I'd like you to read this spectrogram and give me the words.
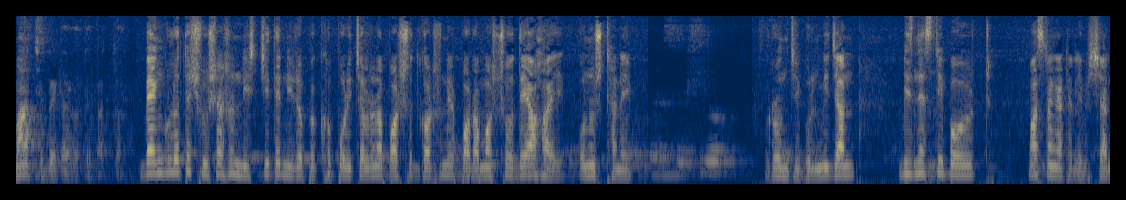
মাছ বেটার হতে পারতো। ব্যাংকগুলোতে সুশাসন নিশ্চিতে নিরপেক্ষ পরিচালনা পর্ষদ গঠনের পরামর্শ দেওয়া হয় অনুষ্ঠানে। Ranjibul Mizan business report Maasranga television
